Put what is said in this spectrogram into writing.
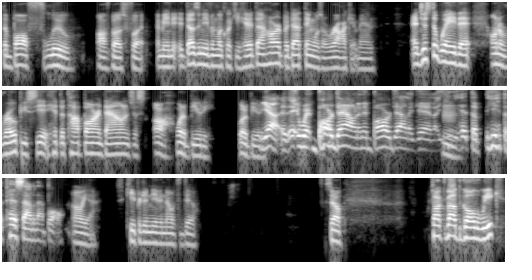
the ball flew off Bou's foot. I mean, it doesn't even look like he hit it that hard, but that thing was a rocket, man. And just the way that on a rope you see it hit the top bar and down, just oh, what a beauty! What a beauty! Yeah, it went bar down and then bar down again. Mm. He hit the he hit the piss out of that ball. Oh yeah, keeper didn't even know what to do. So, talked about the goal of the week.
